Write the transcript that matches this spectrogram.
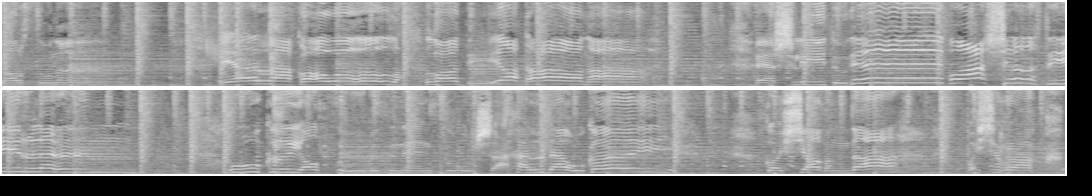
ярсуны Ерак ауыл гади ата-ана Әшли түгел tügip aşı tirlerin Ukıy alsı bizning sur shaharda ukıy Koşağında pışrak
